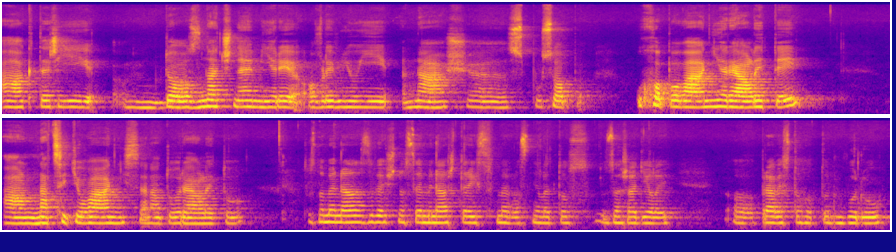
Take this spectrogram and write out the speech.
a kteří mm, do značné míry ovlivňují náš eh, způsob uchopování reality a nacitování se na tu realitu. To znamená, zveš na seminář, který jsme vlastně letos zařadili eh, právě z tohoto důvodu,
